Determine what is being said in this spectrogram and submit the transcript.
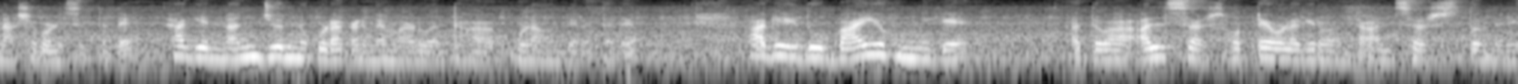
ನಾಶಗೊಳಿಸುತ್ತದೆ. ಹಾಗೆ ನಂಜನ್ನು ಕೂಡ ಕಡಿಮೆ ಮಾಡುವಂತಹ ಗುಣ ಹೊಂದಿರುತ್ತದೆ. ಹಾಗೆ ಇದು ಬಾಯಿ ಹುಣ್ಣಿಗೆ ಅಥವಾ ಅಲ್ಸರ್ಸ್ ಹೊಟ್ಟೆ ಒಳಗಿರುವಂಥ ಅಲ್ಸರ್ಸ್ ತೊಂದರೆ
